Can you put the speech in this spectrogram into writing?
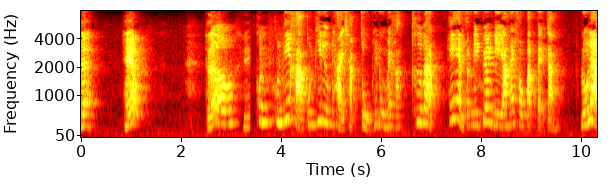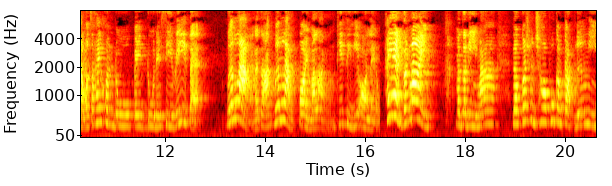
ฮะ Help Hello คุณคุณพี่คะคุณพี่ลืมถ่ายฉากจูบให้ดูไหมคะ ดูไปดูในซีรีส์แต่เบื้องหลังนะจ๊ะ เบื้องหลังปล่อยมาหลังที่ซีรีส์ออนแล้ว ให้เห็นสักหน่อย มันจะดีมาก แล้วก็ฉันชอบผู้กำกับเรื่องนี้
